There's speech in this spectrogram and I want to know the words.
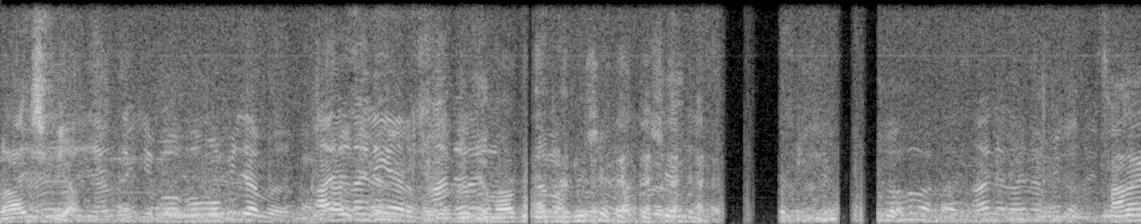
Raiş fiyat. Aynen aynen yarım. Sana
